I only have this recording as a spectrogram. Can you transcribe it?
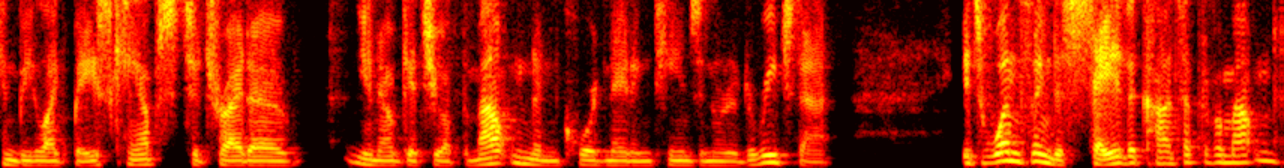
can be like base camps to try to, you know, get you up the mountain and coordinating teams in order to reach that. It's one thing to say the concept of a mountain,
